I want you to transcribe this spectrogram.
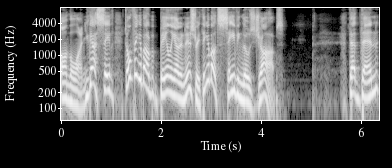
on the line. You got to save. Don't think about bailing out an industry. Think about saving those jobs. That then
